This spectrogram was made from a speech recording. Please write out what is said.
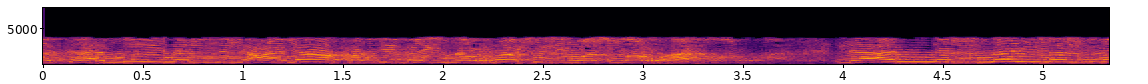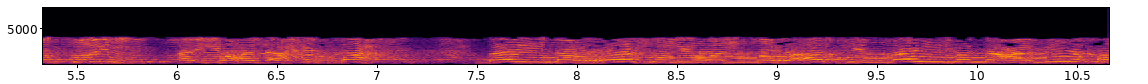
وتأمينا للعلاقة بين الرجل والمرأة. لأن الميل الفطري أيها الأحبة بين الرجل والمرأة ميل عميق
